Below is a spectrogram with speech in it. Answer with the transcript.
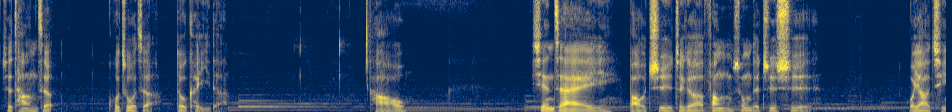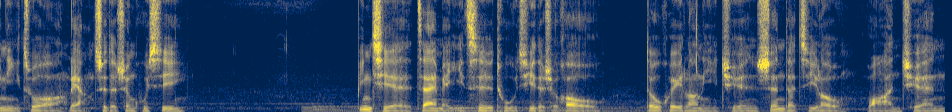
是躺着或坐着都可以的。好，现在保持这个放松的姿势。我要请你做两次的深呼吸，并且在每一次吐气的时候，都会让你全身的肌肉完全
